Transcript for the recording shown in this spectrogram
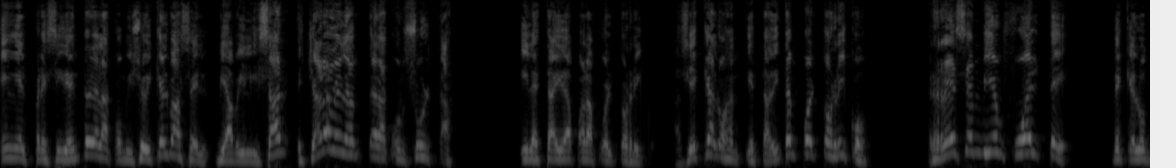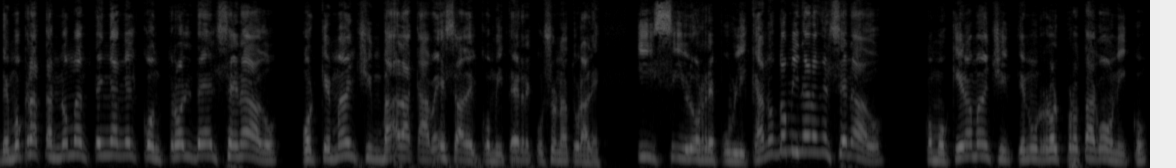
en el presidente de la comisión. ¿Y qué él va a hacer? Viabilizar, echar adelante la consulta y la estadía para Puerto Rico. Así es que a los antiestadistas en Puerto Rico recen bien fuerte de que los demócratas no mantengan el control del Senado porque Manchin va a la cabeza del Comité de Recursos Naturales. Y si los republicanos dominaran el Senado, como quiera Manchin tiene un rol protagónico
